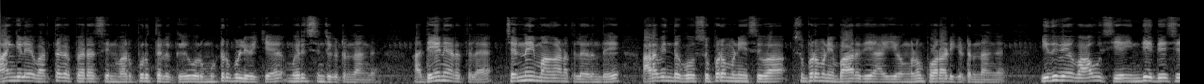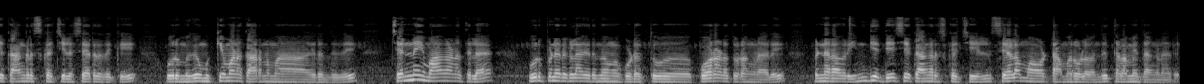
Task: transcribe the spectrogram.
ஆங்கிலேய வர்த்தக பேரரசின் வற்புறுத்தலுக்கு ஒரு முற்றுப்புள்ளி வைக்க முயற்சி செஞ்சுக்கிட்டு இருந்தாங்க. அதே நேரத்துல சென்னை மாகாணத்துல இருந்து அரவிந்த கோஷ் சுப்பிரமணிய சிவா சுப்பிரமணிய பாரதி ஆகியவங்களும் போராடிக்கிட்டு இருந்தாங்க. இதுவே வஉசியை இந்திய தேசிய காங்கிரஸ் கட்சியில சேர்றதுக்கு ஒரு மிக முக்கியமான காரணமா இருந்தது. சென்னை மாகாணத்துல உறுப்பினர்களா இருந்தவங்க கூட போராட தொடங்கினாரு. பின்னர் அவர் இந்திய தேசிய காங்கிரஸ் கட்சியில் சேலம் மாவட்ட அமர்வுல வந்து தலைமை தாங்கினாரு.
